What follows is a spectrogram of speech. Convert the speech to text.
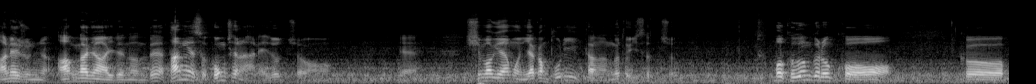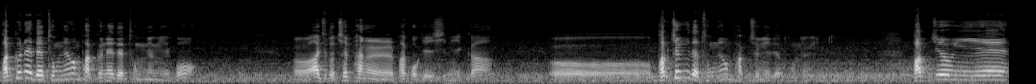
안 해줬냐 안 가냐 이랬는데 당에서 공천을 안 해줬죠. 예. 심하게 하면 약간 불이익 당한 것도 있었죠. 뭐 그건 그렇고 그 박근혜 대통령은 박근혜 대통령이고 어, 아직도 재판을 받고 계시니까 어, 박정희 대통령은 박정희 대통령입니다. 박정희의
